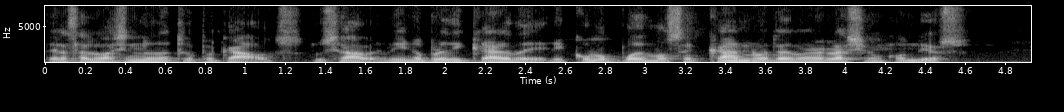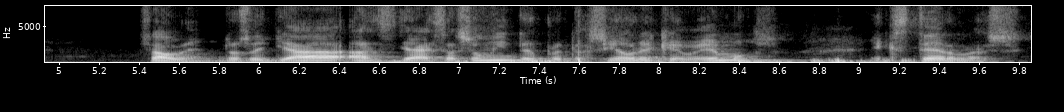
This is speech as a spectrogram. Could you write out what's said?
de la salvación de nuestros pecados. Tú sabes, vino a predicar de, de cómo podemos acercarnos a tener una relación con Dios. ¿sabes? Entonces ya, ya esas son interpretaciones que vemos externas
